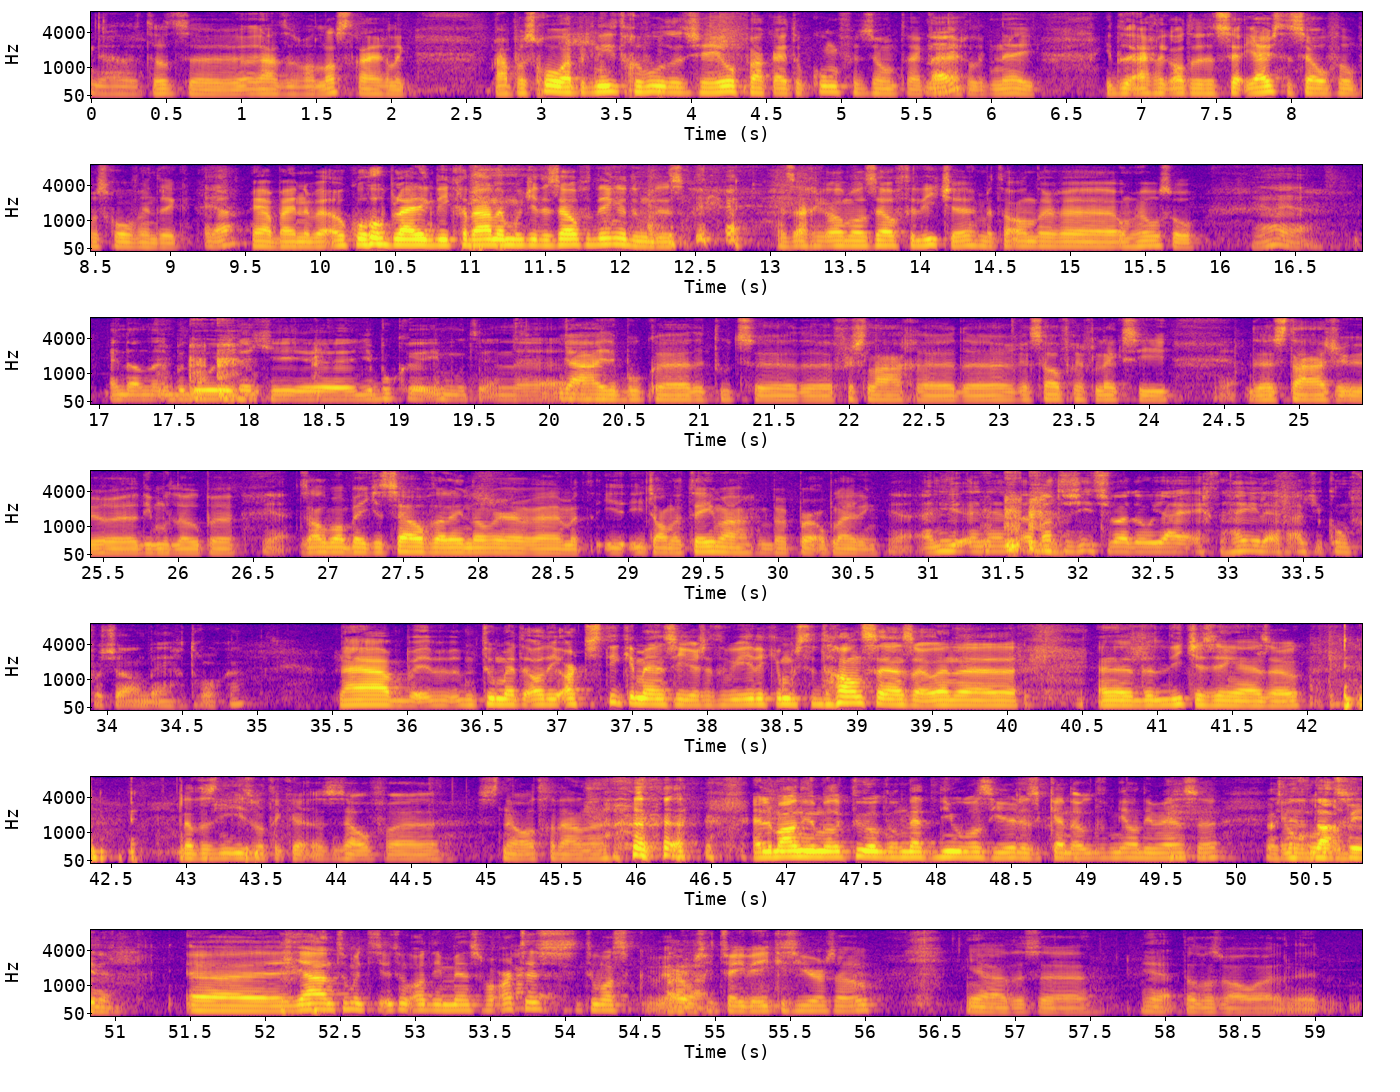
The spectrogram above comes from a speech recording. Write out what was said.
Ja, dat, eh, ja, dat is wel lastig eigenlijk. Maar op school heb ik niet het gevoel dat je heel vaak uit de comfortzone trekt Nee? eigenlijk. Nee. Je doet eigenlijk altijd hetze- juist hetzelfde op een school, vind ik. Ja? Ja, bijna bij elke opleiding die ik gedaan heb, moet je dezelfde dingen doen. Dus het is eigenlijk allemaal hetzelfde liedje met een ander eh, omhulsel. Ja, ja. En dan eh, bedoel je dat je eh, je boeken in moet en... eh, Ja, de boeken, de toetsen, de verslagen, de re- zelfreflectie, Ja. de stageuren die moet lopen. Ja. Het is allemaal een beetje hetzelfde, alleen dan weer met iets ander thema per, per opleiding. ja. En, hier, en, en wat is iets waardoor jij echt heel erg uit je comfortzone bent getrokken? Nou ja, toen met al die artistieke mensen hier zaten, we iedere keer moesten dansen en zo. En, eh, en de liedjes zingen en zo. Dat is niet iets wat ik eh, zelf eh, snel had gedaan. Helemaal niet omdat ik toen ook nog net nieuw was hier, dus ik kende ook nog niet al die mensen. Was Heel net een dag binnen. Eh, ja, en toen met toen al die mensen van Artis, toen was ik ja, Oh ja. misschien twee weken hier of zo. Ja, dus Ja. dat was wel,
